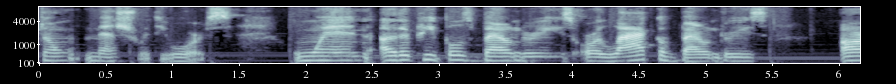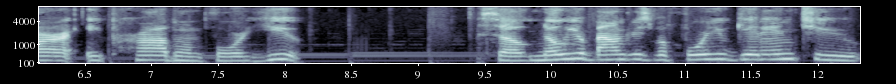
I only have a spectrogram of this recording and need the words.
don't mesh with yours, when other people's boundaries or lack of boundaries are a problem for you. So know your boundaries before you get into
